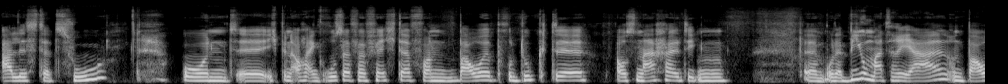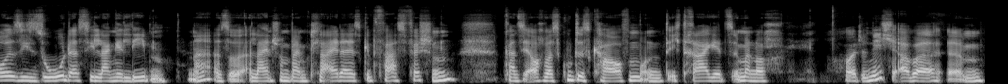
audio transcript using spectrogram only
alles dazu. Und äh, ich bin auch ein großer Verfechter von baue Produkte aus nachhaltigen ähm, oder Biomaterial und baue sie so, dass sie lange leben. Ne? Also allein schon beim Kleider, es gibt Fast Fashion, du kannst ja auch was Gutes kaufen und ich trage jetzt immer noch heute nicht, aber ähm,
